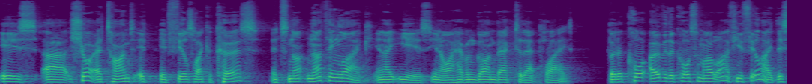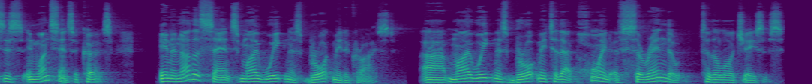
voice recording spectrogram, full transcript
is uh, sure at times it, it feels like a curse. It's not nothing like in eight years. You know, I haven't gone back to that place. But over the course of my life, you feel like this is, in one sense, a curse. In another sense, my weakness brought me to Christ. Uh, my weakness brought me to that point of surrender to the Lord Jesus.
